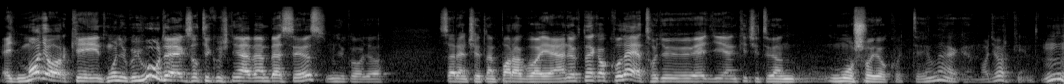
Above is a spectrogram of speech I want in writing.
egy magyarként mondjuk, hogy hú, de exotikus nyelven beszélsz, mondjuk ahogy a szerencsétlen paraguai elnöknek, akkor lehet, hogy ő egy ilyen kicsit olyan mosolyog, hogy tényleg, magyarként? Mm.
